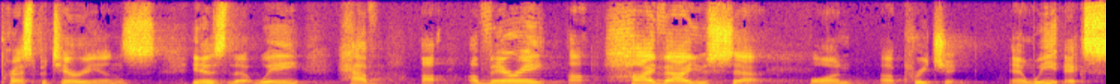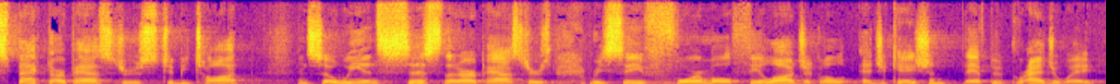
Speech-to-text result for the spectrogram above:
Presbyterians is that we have a, a very uh, high value set on uh, preaching. And we expect our pastors to be taught. And so we insist that our pastors receive formal theological education. They have to graduate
